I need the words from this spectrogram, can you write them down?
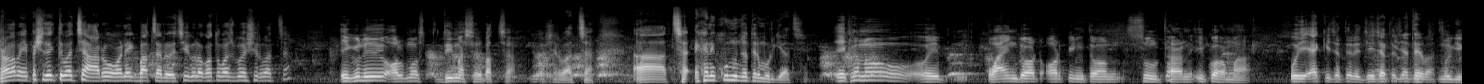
রানা ভাই পাশে দেখতে পাচ্ছি আরও অনেক বাচ্চা রয়েছে। এগুলো কত মাস বয়সের বাচ্চা? এগুলি অলমোস্ট দুই মাসের বাচ্চা। দুই মাসের বাচ্চা। আচ্ছা এখানে কোন জাতের মুরগি আছে? এখানেও ওই ওয়াইন ডট অর্পিংটন সুলতান ইকোহামা ওই একই জাতের যে জাতের জাতের। মুরগি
